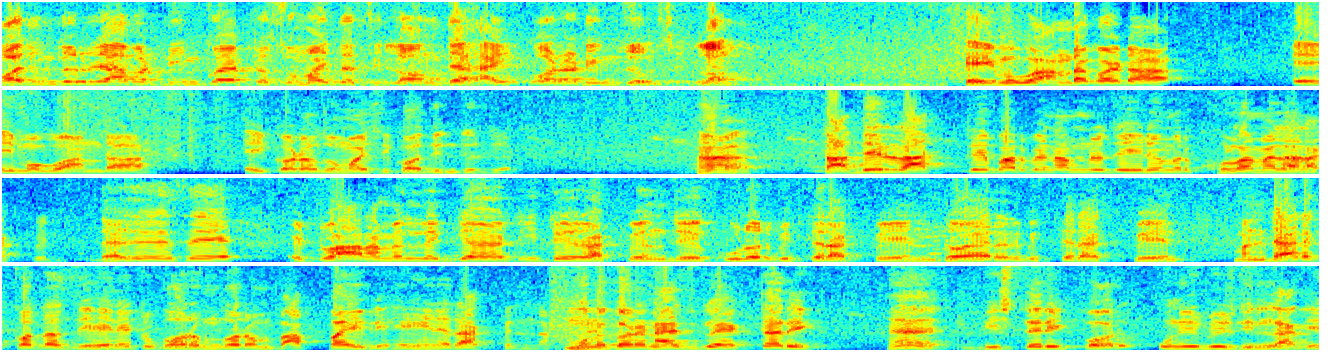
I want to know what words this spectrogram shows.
কদিন ধরে আবার ডিম কয়েকটা জমাইতেছি, লন দেখাই, কয়টা ডিম জমছে, লন। এই মগু আন্ডা কয়টা? এই মগু আন্ডা, এই কয়টা জমাইছি কদিন ধরে হ্যাঁ? তাদের রাখতে পারবেন আপনারা যে এরমের খোলামেলা রাখবেন। দেখা যাচ্ছে একটু আরামের লেগে ইতে রাখবেন, যে কুড়োর ভিত্তে রাখবেন ডয়ারের ভিত্তে রাখবেন। মানে ডাইরেক্ট কথা, যেহেনে একটু গরম গরম বাপ পাইবে, হেহেনে রাখবেন না। মনে করেন আজকে এক তারিখ হ্যাঁ? বিশ তারিখ পর উনিশ বিশ দিন লাগে।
